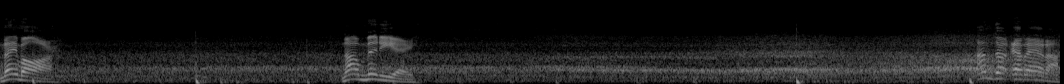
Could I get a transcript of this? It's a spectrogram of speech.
Neymar. Now Meunier. Ander Herrera.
